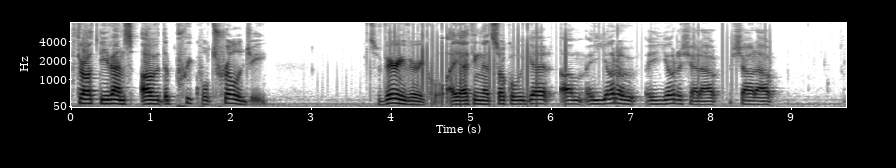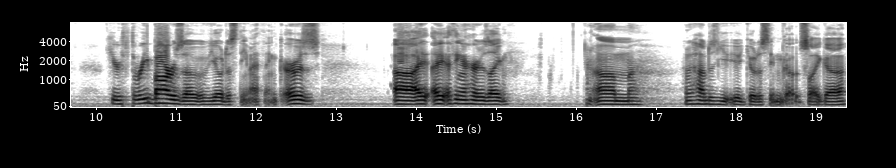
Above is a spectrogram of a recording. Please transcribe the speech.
throughout the events of the prequel trilogy. It's very very cool. I, I think that's so cool. We get um, a Yoda a Yoda shout out shout out. Hear three bars of Yoda's theme. I think or it was. Uh, I I think I heard it was like. Um, how does Yoda's theme go? It's like uh.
